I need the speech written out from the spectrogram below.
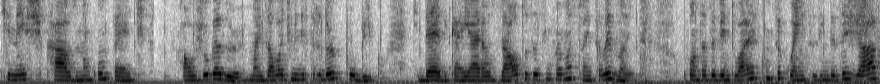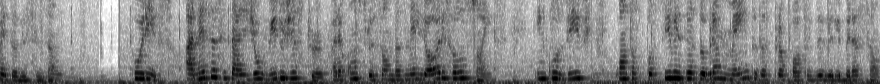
que neste caso não compete ao julgador, mas ao administrador público, que deve carregar aos autos as informações relevantes quanto às eventuais consequências indesejáveis da decisão. Por isso, a necessidade de ouvir o gestor para a construção das melhores soluções, inclusive quanto aos possíveis desdobramentos das propostas de deliberação.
